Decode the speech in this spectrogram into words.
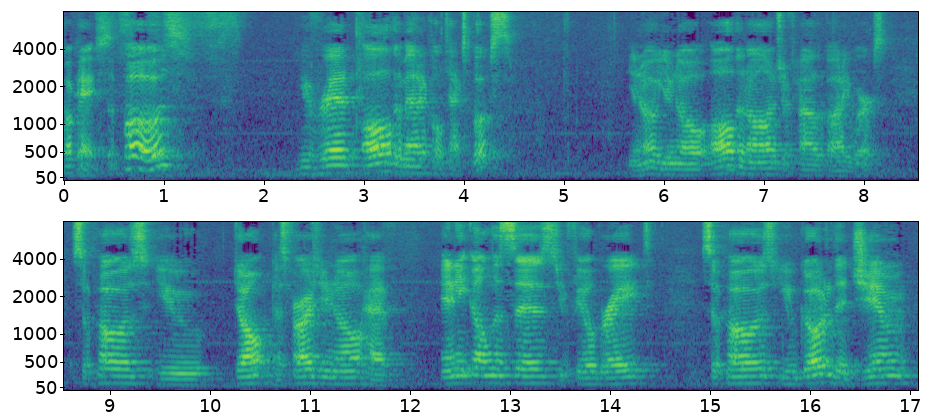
Okay, suppose you've read all the medical textbooks. You know, you know all the knowledge of how the body works. Suppose you don't, as far as you know, have any illnesses, you feel great. Suppose you go to the gym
